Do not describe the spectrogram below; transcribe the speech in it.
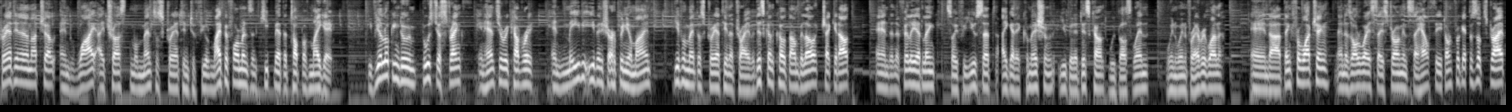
creatine in a nutshell and why I trust Momentous Creatine to fuel my performance and keep me at the top of my game. If you're looking to boost your strength, enhance your recovery, and maybe even sharpen your mind, give Momentous Creatine a try. Have a discount code down below, check it out, and an affiliate link. So if you use that, I get a commission, you get a discount, we both win. Win win for everyone. And uh, thanks for watching. And as always, stay strong and stay healthy. Don't forget to subscribe.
